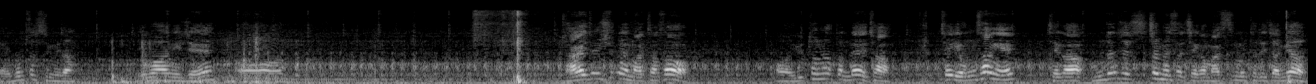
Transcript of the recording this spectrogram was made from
예, 놓쳤습니다. 이번 이제 어, 좌회전 신호에 맞춰서 어, 유턴을 할 건데 자, 제 영상에 제가 운전자 시점에서 제가 말씀을 드리자면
